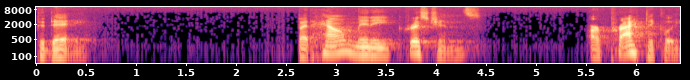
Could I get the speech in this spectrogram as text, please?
today. But how many Christians are practically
